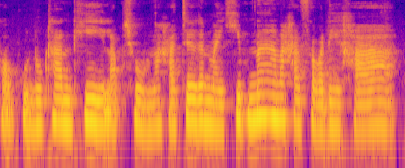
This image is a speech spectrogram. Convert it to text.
ขอบคุณทุกท่านที่รับชมนะคะ เจอกันใหม่คลิปหน้านะคะ สวัสดีค่ะ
